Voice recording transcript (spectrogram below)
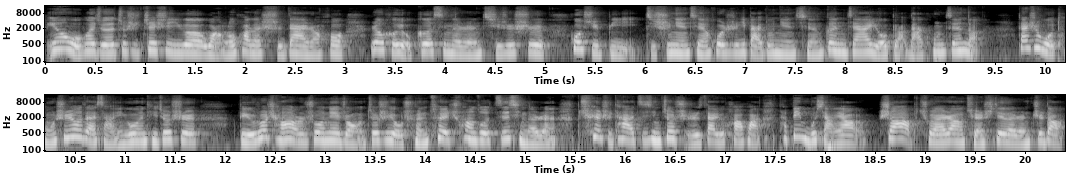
因为我会觉得，就是这是一个网络化的时代，然后任何有个性的人，其实是或许比几十年前或者是一百多年前更加有表达空间的。但是我同时又在想一个问题，就是。比如说常老师说那种就是有纯粹创作激情的人，确实他的激情就只是在于画画，他并不想要 show up 出来让全世界的人知道。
